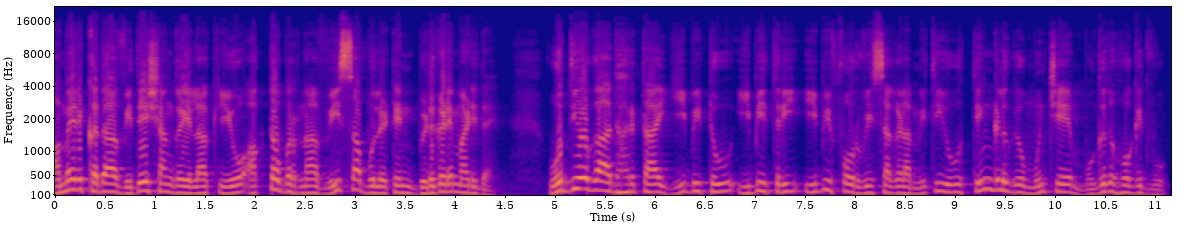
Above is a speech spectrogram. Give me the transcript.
ಅಮೆರಿಕದ ವಿದೇಶಾಂಗ ಇಲಾಖೆಯು ಅಕ್ಟೋಬರ್ನ ವೀಸಾ ಬುಲೆಟಿನ್ ಬಿಡುಗಡೆ ಮಾಡಿದೆ. ಉದ್ಯೋಗ ಆಧಾರಿತ EB two, EB three, EB four ವೀಸಾಗಳ ಮಿತಿಯು ತಿಂಗಳಿಗೂ ಮುಂಚೆ ಮುಗಿದು ಹೋಗಿದ್ವು.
